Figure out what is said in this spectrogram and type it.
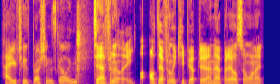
how your toothbrushing's going? Definitely. I'll definitely keep you updated on that. But I also want to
